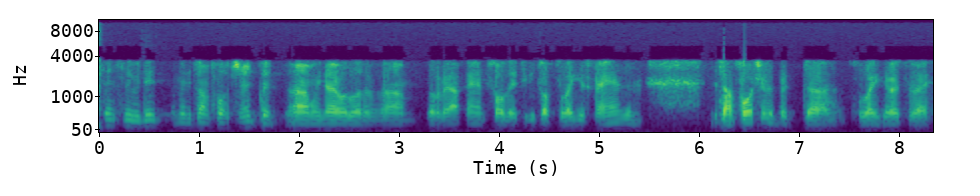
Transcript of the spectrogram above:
Essentially, we did. I mean, it's unfortunate, but um, we know a lot of um, a lot of our fans sold their tickets off to Lakers fans, and it's unfortunate, but uh, it's the way it goes today.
